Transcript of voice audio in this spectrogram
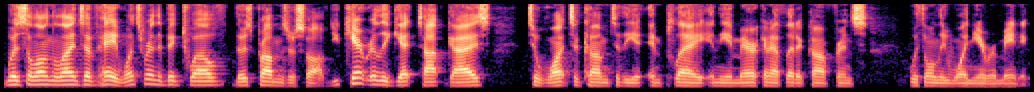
was along the lines of, hey, once we're in the Big 12, those problems are solved. You can't really get top guys to want to come to the and play in the American Athletic Conference with only one year remaining.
